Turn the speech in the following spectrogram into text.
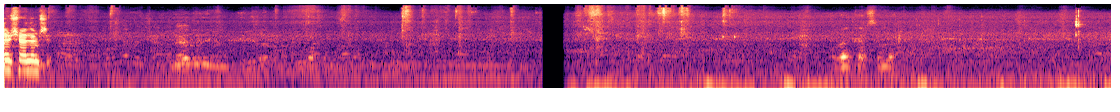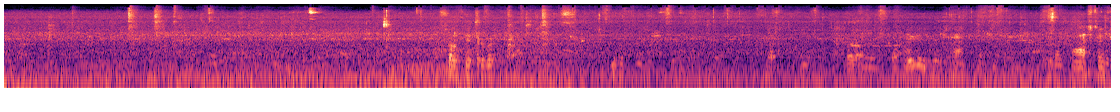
ನಿಮಿಷ ಒಂದು ನಿಮಿಷ ಸ್ವಲ್ಪ ಈ ಕಡೆ ಬರ್ರಿ. ಹಾಂ ಅಷ್ಟೇ ರೀ.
